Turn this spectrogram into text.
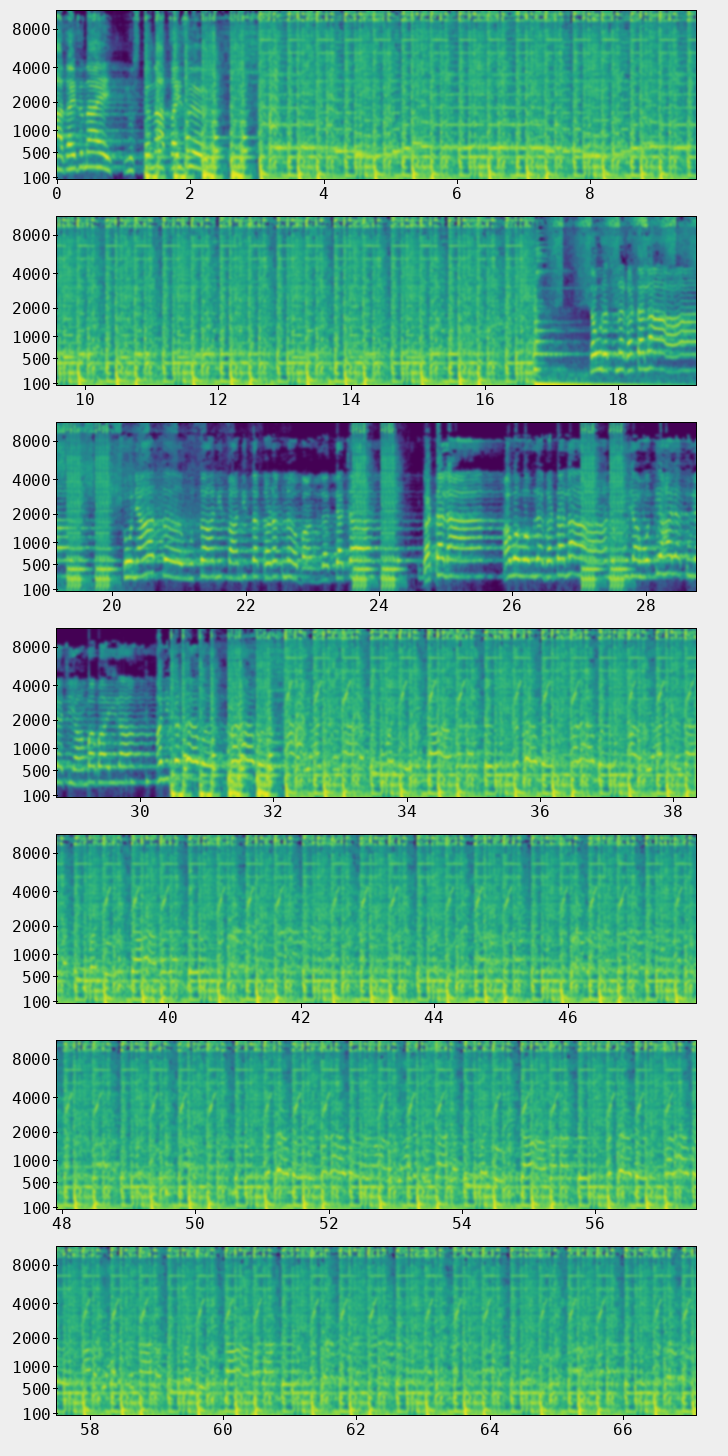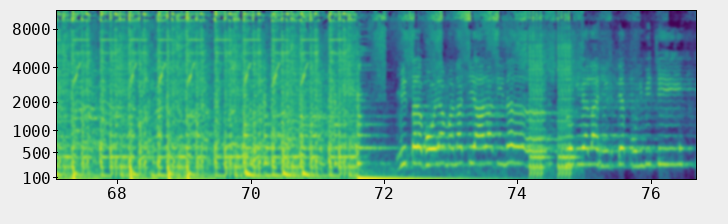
लाजायचं नाही नुसतं नाचायचं. सौरत्न घटाला सोन्यात उसा आणि चांदीचा कडक न बांधलं त्याच्या. घटाला अववलं घटाला आणि पूजा होती हाल्या तुऱ्याची आंबाबाईला. आणि कसं जोगव्याला हिरते पुनवीची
